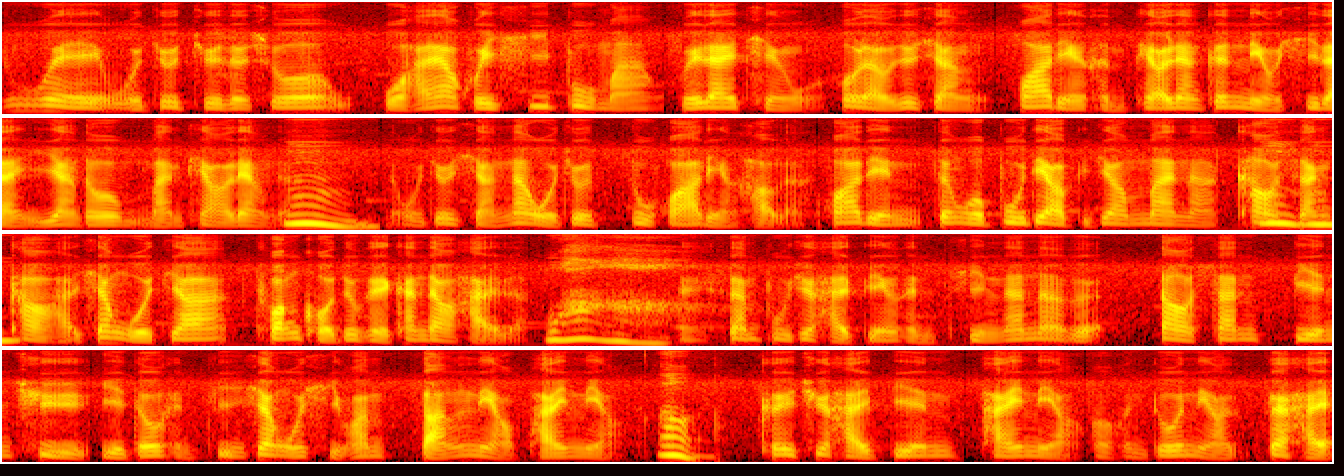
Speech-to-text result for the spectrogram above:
因为我就觉得说，我还要回西部吗？回来前，后来我就想，花莲很漂亮，跟纽西兰一样，都蛮漂亮的。嗯，我就想，那我就住花莲好了。花莲生活步调比较慢啊，靠山靠海，嗯、像我家窗口就可以看到海了。哇，散步去海边很近，那那个。到山边去也都很近，像我喜欢赏鸟、拍鸟，嗯，可以去海边拍鸟哦，很多鸟在海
